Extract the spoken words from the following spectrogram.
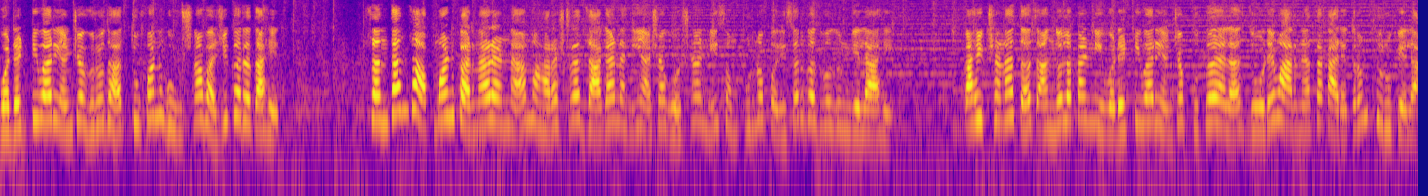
वडट्टीवार यांच्या विरोधात तुफान घोषणाबाजी करत आहेत. संतांचा अपमान करणाऱ्यांना महाराष्ट्रात जागा नाही अशा घोषणांनी संपूर्ण परिसर गजबजून गेला आहे. काही क्षणातच आंदोलकांनी वडेट्टीवार यांच्या पुतळ्याला जोडे मारण्याचा कार्यक्रम सुरू केला.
